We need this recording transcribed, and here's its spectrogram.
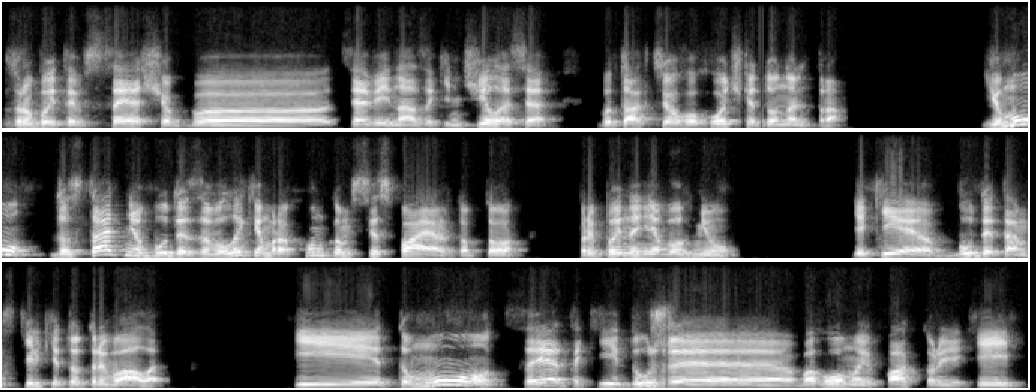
зробити все, щоб е, ця війна закінчилася, бо так цього хоче Дональд Трамп. Йому достатньо буде за великим рахунком ceasefire, тобто припинення вогню, яке буде там скільки то тривале. І тому це такий дуже вагомий фактор, який,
